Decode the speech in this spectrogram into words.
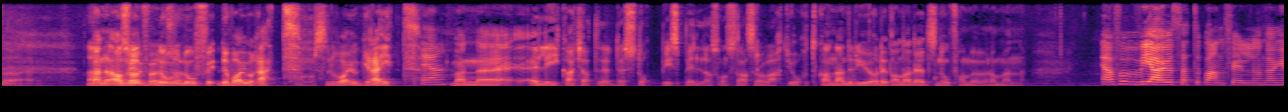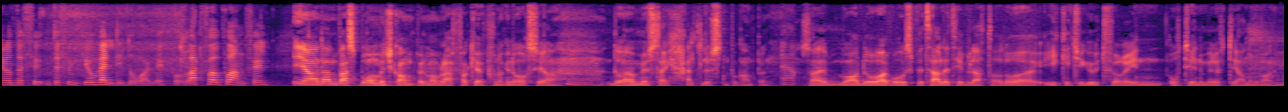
Så, nei, Men det altså, no, f- det var jo rett, så det var jo greit. Ja. Men uh, jeg liker ikke at det, det stopper i spill og sånn som det har vært gjort. Kan hende de gjør det litt annerledes nå framover, men ja, for vi har jo sett det på Anfield noen ganger, og det, fun det funker jo veldig dårlig, på, i hvert fall på Anfield. Ja, den West Bromwich-kampen var vel FA Cup for noen år siden. Mm. Da mistet jeg helt lysten på kampen. Ja. Så jeg var, Da var jeg på hospitality-billetter, og da gikk jeg ikke ut før i 80. minutt i andre omgang.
